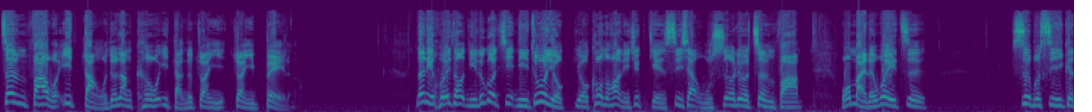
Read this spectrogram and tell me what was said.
正发我一档，我就让客户一档就赚一赚一倍了。那你回头，你如果记你如果有有空的话，你去检视一下五四二六正发，我买的位置是不是一个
